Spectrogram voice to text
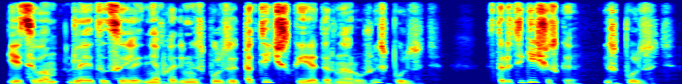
Если вам для этой цели необходимо использовать тактическое ядерное оружие, используйте. Стратегическое – используйте.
